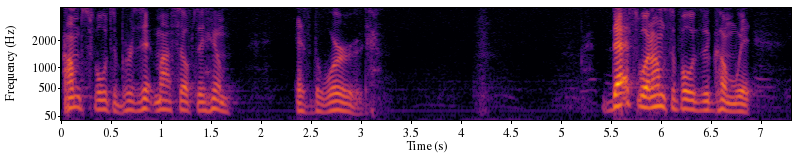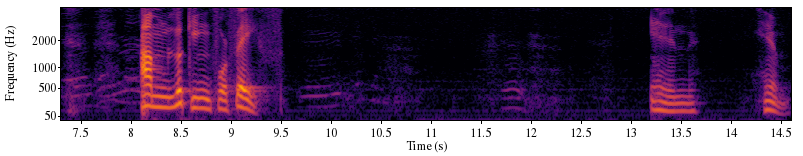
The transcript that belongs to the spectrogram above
I'm supposed to present myself to him as the word. That's what I'm supposed to come with. I'm looking for faith in him,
